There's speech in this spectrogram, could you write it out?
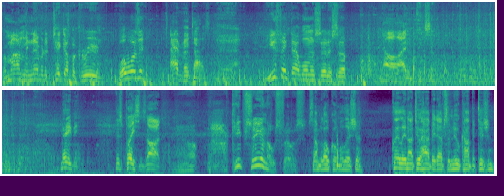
Remind me never to take up a career in... What was it? Advertise. You think that woman set us up? No, I don't think so. Maybe. This place is odd. I keep seeing those fellas. Some local militia. Clearly not too happy to have some new competition.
